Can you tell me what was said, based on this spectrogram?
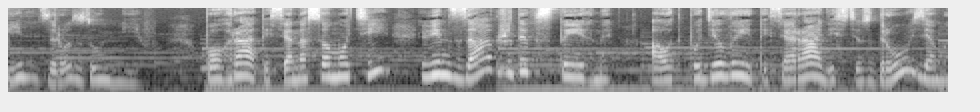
він зрозумів. Погратися на самоті він завжди встигне, а от поділитися радістю з друзями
